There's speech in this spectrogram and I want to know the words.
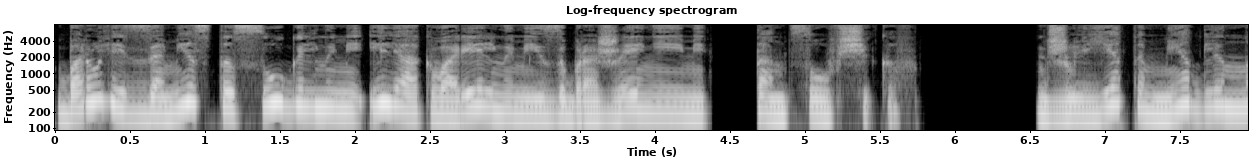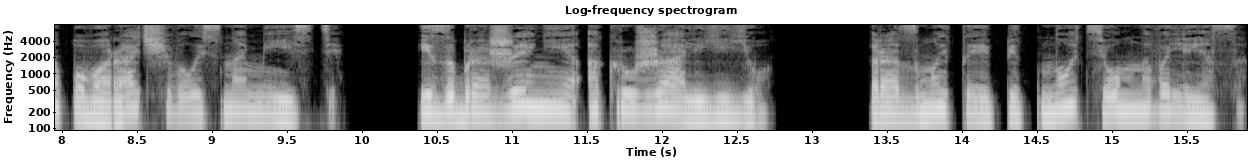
боролись за место с угольными или акварельными изображениями танцовщиков. Джульетта медленно поворачивалась на месте. Изображения окружали ее. Размытое пятно темного леса,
